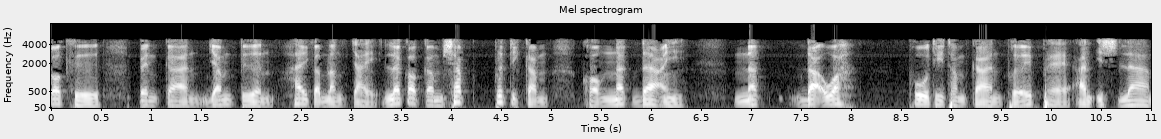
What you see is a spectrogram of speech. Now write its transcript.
ก็คือเป็นการย้ำเตือนให้กำลังใจ และก็กำชับพฤติกรรมของนักด่ายนักดาวะผู้ที่ทำการเผยแผ่อันอิสลาม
